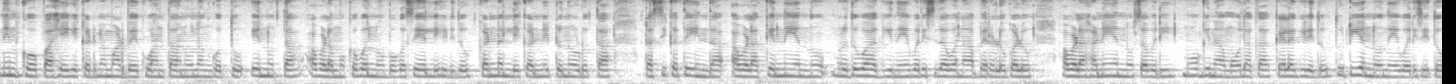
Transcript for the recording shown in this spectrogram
ನಿನ್ನ ಕೋಪ ಹೇಗೆ ಕಡಿಮೆ ಮಾಡಬೇಕು ಅಂತಾನೂ ನಂಗೊತ್ತು ಎನ್ನುತ್ತಾ ಅವಳ ಮುಖವನ್ನು ಬೊಗಸೆಯಲ್ಲಿ ಹಿಡಿದು ಕಣ್ಣಲ್ಲಿ ಕಣ್ಣಿಟ್ಟು ನೋಡುತ್ತಾ ರಸಿಕತೆಯಿಂದ ಅವಳ ಕೆನ್ನೆಯನ್ನು ಮೃದುವಾಗಿ ನೇವರಿಸಿದವನ ಬೆರಳುಗಳು ಅವಳ ಹಣೆಯನ್ನು ಸವರಿ ಮೂಗಿನ ಮೂಲಕ ಕೆಳಗಿಳಿದು ತುಟಿಯನ್ನು ನೇವರಿಸಿತು.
